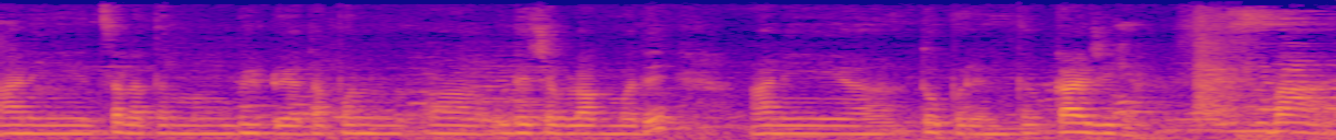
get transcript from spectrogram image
आणि चला तर मग भेटूयात आपण उद्याच्या ब्लॉगमध्ये. आणि तोपर्यंत काळजी घ्या. बाय.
